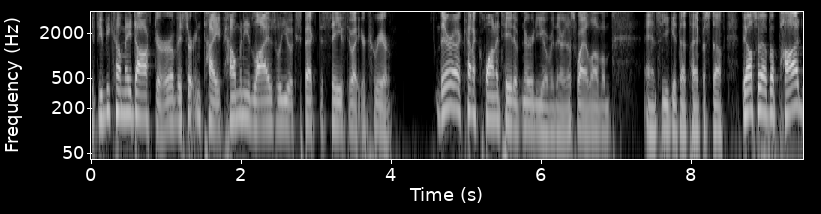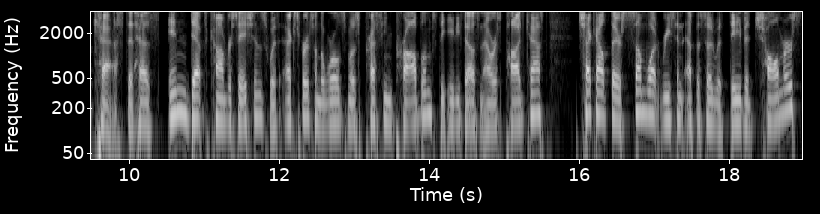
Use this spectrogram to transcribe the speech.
if you become a doctor of a certain type, how many lives will you expect to save throughout your career? They're a kind of quantitative nerdy over there. That's why I love them. And so you get that type of stuff. They also have a podcast that has in depth conversations with experts on the world's most pressing problems, the 80,000 Hours podcast. Check out their somewhat recent episode with David Chalmers,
